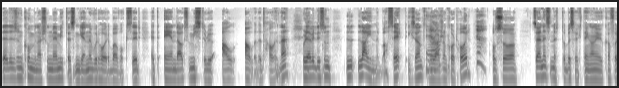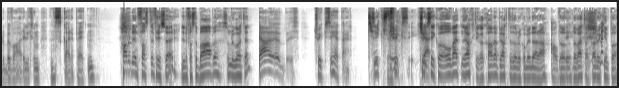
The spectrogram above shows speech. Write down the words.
det er en sånn kombinasjon med Midtøsten-genet, hvor håret bare vokser. Etter én dag så mister du all, alle detaljene. Hvor det er veldig sånn linebasert, ikke sant? Når Ja. du har sånn kort hår. Og så, så er jeg nesten nødt til å besøke det en gang i uka for å bevare liksom den skarpheten. Har du din faste frisør? Din faste babe som du går til? Ja, øh, Trixie heter den. Trixie. Trixie. Trixie, og vet nøyaktig hva Kaveh er på jakt etter når du kommer inn døra? Da, da vet han hva du er keen på.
